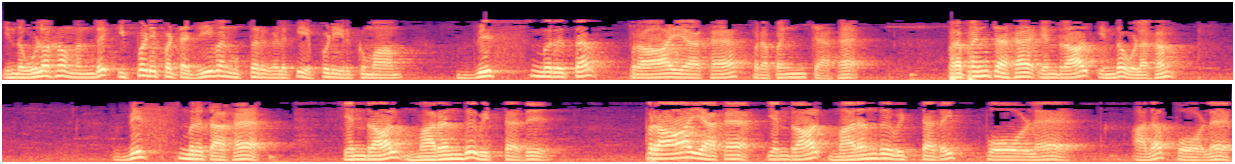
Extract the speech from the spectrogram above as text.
இந்த உலகம் வந்து இப்படிப்பட்ட ஜீவன் முக்தர்களுக்கு எப்படி இருக்குமாம்? விஸ்மிருத பிராயக பிரபஞ்சக. பிரபஞ்சக என்றால் இந்த உலகம். விஸ்மிருதக என்றால் மறந்து விட்டது பிராயக என்றால் மறந்து விட்டதை போல. அத போல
